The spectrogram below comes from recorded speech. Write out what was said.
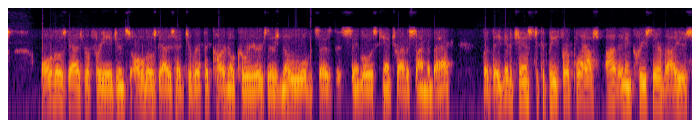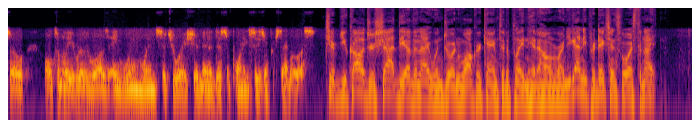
all of those guys were free agents. All of those guys had terrific Cardinal careers. There's no rule that says that St. Louis can't try to sign them back, but they get a chance to compete for a playoff spot and increase their value. So ultimately, it really was a win-win situation in a disappointing season for St. Louis. Chip, you called your shot the other night when Jordan Walker came to the plate and hit a home run. You got any predictions for us tonight?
